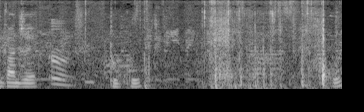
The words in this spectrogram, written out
い感じ。うん。どこ？ここう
